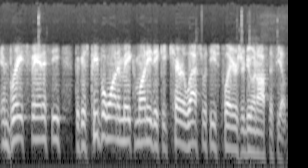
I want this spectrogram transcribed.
embrace fantasy, because people want to make money, they could care less what these players are doing off the field.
